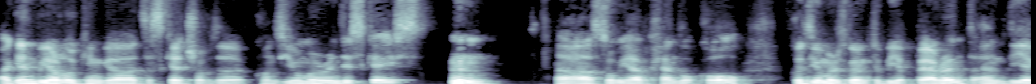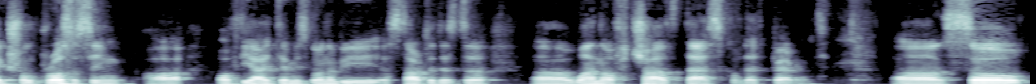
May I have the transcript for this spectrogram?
again, we are looking at a sketch of the consumer in this case. Uh, so we have handle call. Consumer is going to be a parent, and the actual processing uh, of the item is going to be started as the uh, one-off child task of that parent. so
